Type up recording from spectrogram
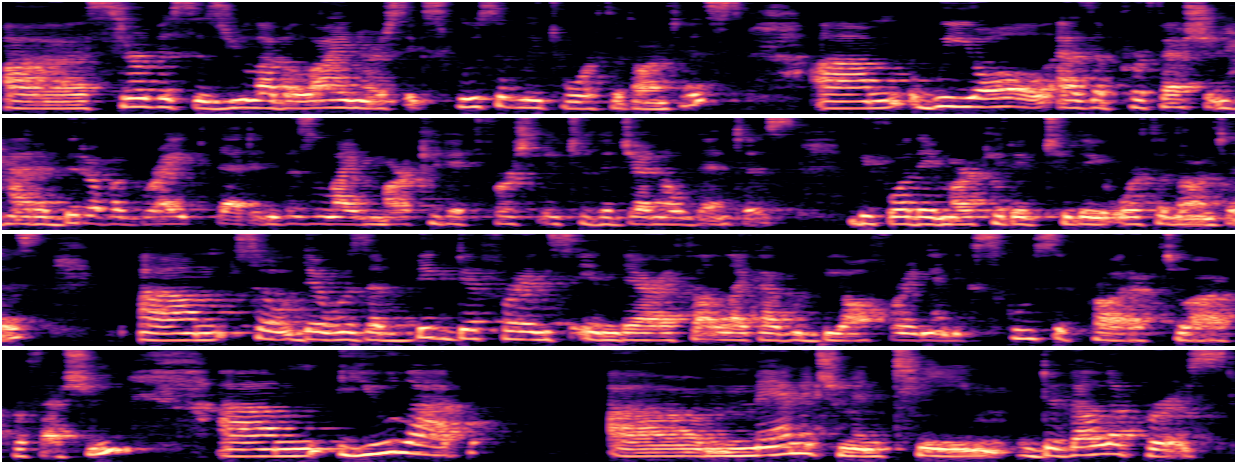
uh, services, ULAB aligners exclusively to orthodontists. Um, we all, as a profession, had a bit of a gripe that Invisalign marketed firstly to the general dentist before they marketed to the orthodontist. Um, so there was a big difference in there. I felt like I would be offering an exclusive product to our profession. Um, ULAB um, management team, developers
